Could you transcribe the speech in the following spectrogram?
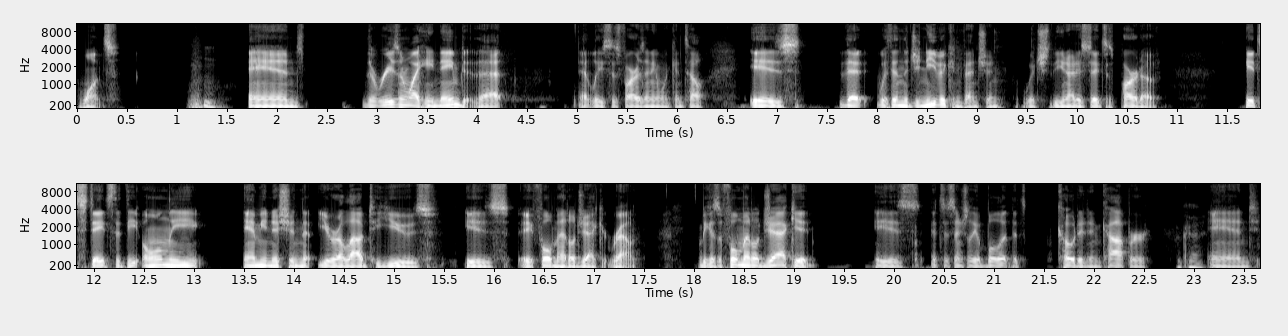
once. Hmm. And the reason why he named it that, at least as far as anyone can tell, is that within the Geneva Convention, which the United States is part of, it states that the only ammunition that you're allowed to use is a full metal jacket round. Because a full metal jacket is it's essentially a bullet that's coated in copper okay. and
